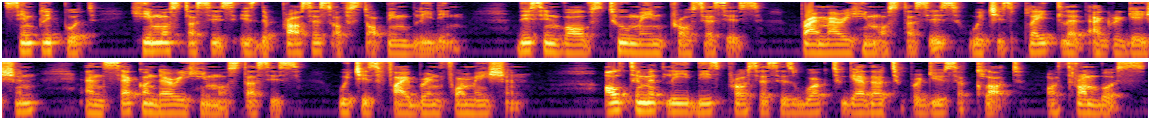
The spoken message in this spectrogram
Simply put, hemostasis is the process of stopping bleeding. This involves two main processes primary hemostasis, which is platelet aggregation, and secondary hemostasis, which is fibrin formation. Ultimately, these processes work together to produce a clot or thrombus.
